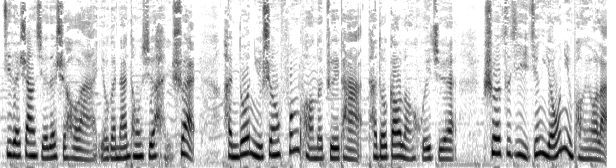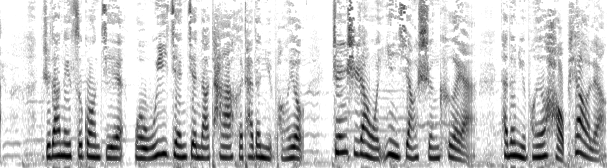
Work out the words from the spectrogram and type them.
记得上学的时候啊，有个男同学很帅，很多女生疯狂的追他，他都高冷回绝，说自己已经有女朋友了。直到那次逛街，我无意间见到他和他的女朋友，真是让我印象深刻呀。他的女朋友好漂亮，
